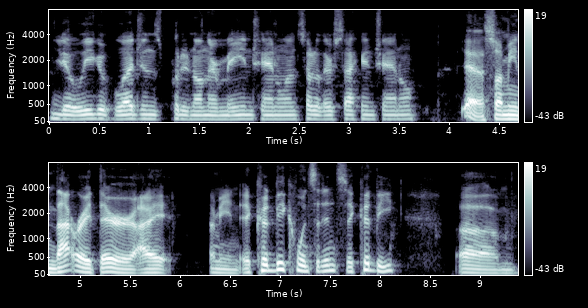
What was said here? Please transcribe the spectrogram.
You know, League of Legends put it on their main channel instead of their second channel. Yeah, so I mean that right there, I I mean it could be coincidence, it could be, um,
